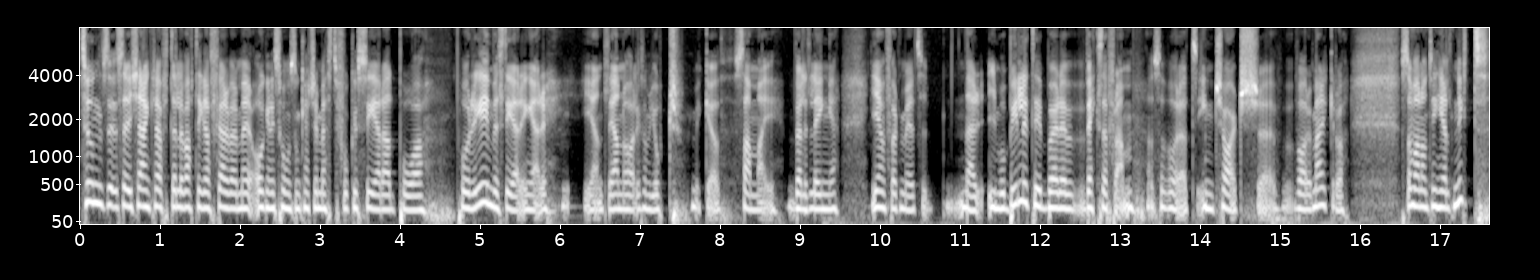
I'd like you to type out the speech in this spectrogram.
tung säg kärnkraft eller vattenkraft, fjärrvärme, organisation som kanske är mest fokuserad på, på reinvesteringar egentligen och har liksom gjort mycket av samma i väldigt länge jämfört med typ när e-mobility började växa fram, alltså vårt InCharge eh, varumärke då, som var någonting helt nytt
